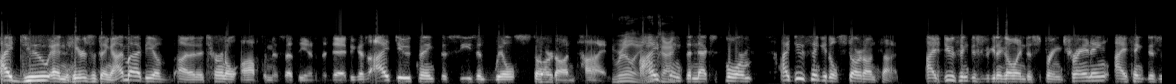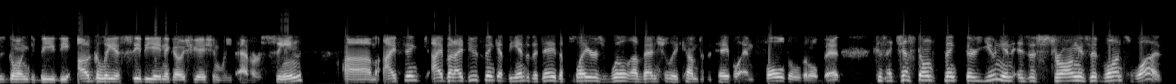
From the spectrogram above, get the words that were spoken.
I do, and here's the thing: I might be a, an eternal optimist at the end of the day because I do think the season will start on time. Really, okay. I think the next four. I do think it'll start on time. I do think this is going to go into spring training. I think this is going to be the ugliest CBA negotiation we've ever seen. Um, I think, I but I do think at the end of the day, the players will eventually come to the table and fold a little bit because I just don't think their union is as strong as it once was.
